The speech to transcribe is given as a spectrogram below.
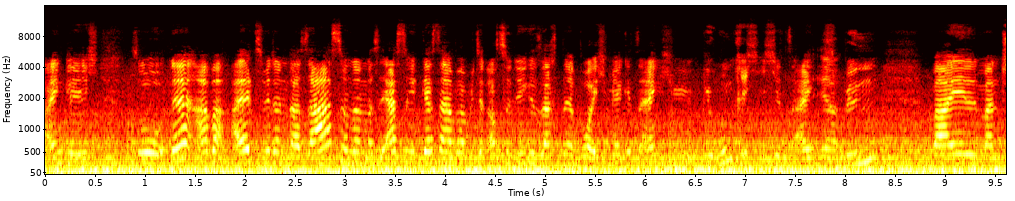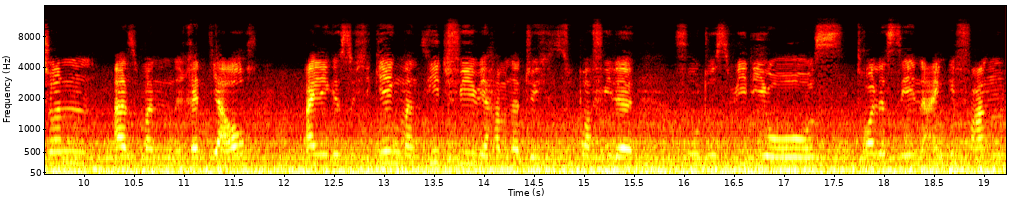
eigentlich so, ne? Aber als wir dann da saßen und dann das erste gegessen haben, habe ich dann auch zu dir gesagt, ne, boah, ich merke jetzt eigentlich, wie, wie hungrig ich jetzt eigentlich Ja. bin. Weil man schon, also man rennt ja auch einiges durch die Gegend, man sieht viel. Wir haben natürlich super viele Fotos, Videos, tolle Szenen eingefangen.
